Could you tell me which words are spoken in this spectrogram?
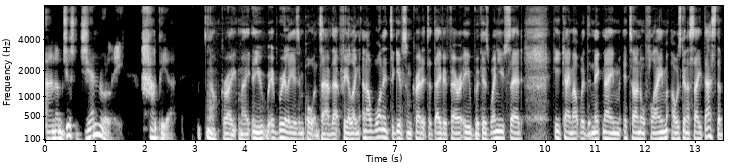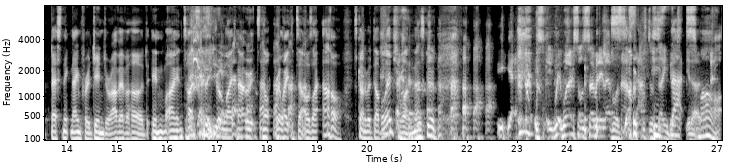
and I'm just generally happier Oh, great, mate. You, it really is important to have that feeling. And I wanted to give some credit to David Feherty because when you said he came up with the nickname Eternal Flame, I was going to say that's the best nickname for a ginger I've ever heard in my entire And then you were like, no, it's not related to. I was like, oh, it's kind of a double edged one. That's good. yeah, it works on so many levels. So he's David, that you know? smart.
